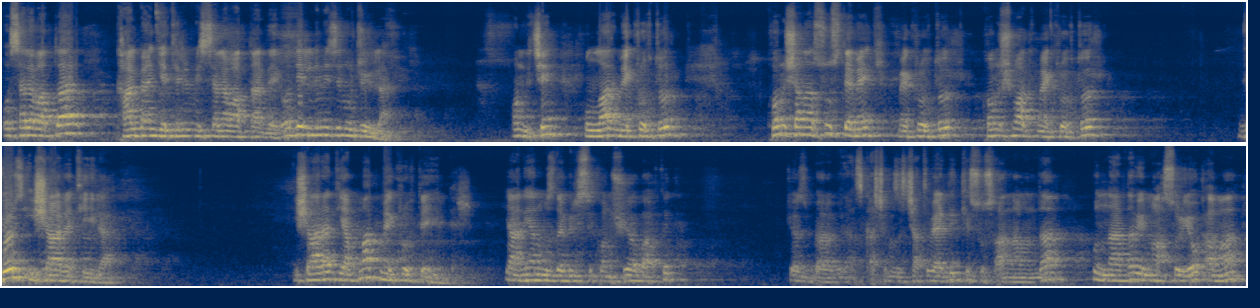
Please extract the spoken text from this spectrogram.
O selavatlar kalben getirilmiş selavatlar değil. O dilimizin ucuyla. Onun için bunlar mekruhtur. Konuşana sus demek mekruhtur. Konuşmak mekruhtur. Göz işaretiyle işaret yapmak mekruh değildir. Yani yanımızda birisi konuşuyor baktık. Göz böyle biraz kaşımızı çatı verdik ki sus anlamında. Bunlarda bir mahsur yok ama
